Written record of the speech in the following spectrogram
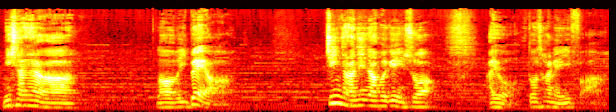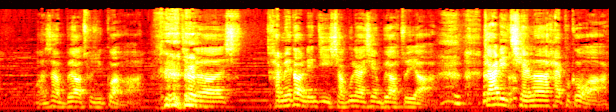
你想想啊，老一辈啊，经常经常会跟你说，哎呦，多穿点衣服啊，晚上不要出去逛啊，这个还没到年纪，小姑娘先不要追啊，家里钱呢还不够啊，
